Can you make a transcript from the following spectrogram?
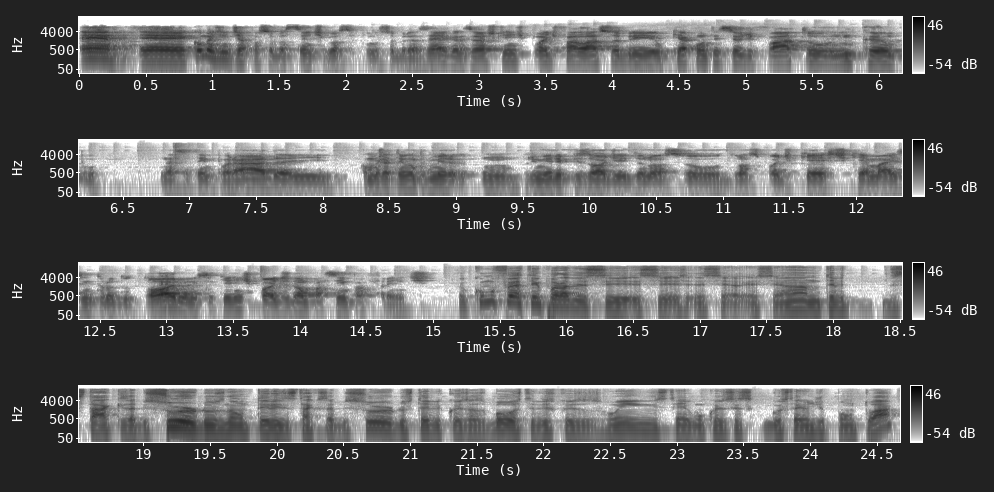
é, é, como a gente já passou bastante, igual você falou sobre as regras, eu acho que a gente pode falar sobre o que aconteceu de fato em campo nessa temporada e como já tem um primeiro, um primeiro episódio aí do nosso, do nosso podcast que é mais introdutório, nisso aqui a gente pode dar um passinho para frente. Como foi a temporada esse, esse, esse, esse, ano? Teve destaques absurdos? Não teve destaques absurdos? Teve coisas boas? Teve coisas ruins? Tem alguma coisa que vocês gostariam de pontuar?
